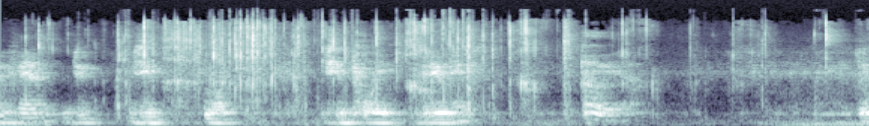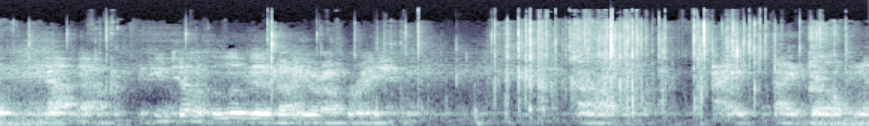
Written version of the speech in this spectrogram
video game? Do, do you like? Do you play video games? Oh yeah. Now, now, if you tell us a little bit about your operation. Um, I I don't know.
